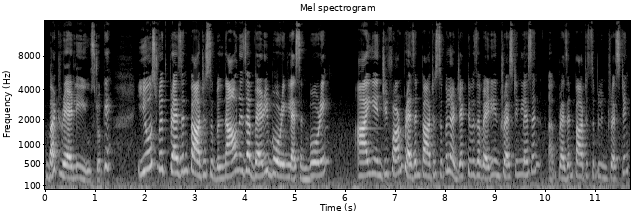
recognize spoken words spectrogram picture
But rarely used okay Used with present participle. Noun is a very boring lesson. Boring. ing form. Present participle. Adjective is a very interesting lesson. Uh, present participle interesting.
